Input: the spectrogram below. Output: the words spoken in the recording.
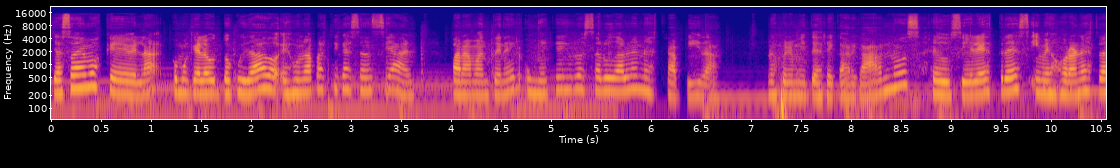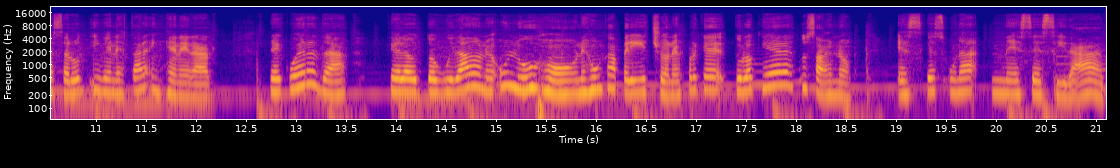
ya sabemos que, ¿verdad? Como que el autocuidado es una práctica esencial para mantener un equilibrio saludable en nuestra vida. Nos permite recargarnos, reducir el estrés y mejorar nuestra salud y bienestar en general. Recuerda que el autocuidado no es un lujo, no es un capricho, no es porque tú lo quieres, tú sabes, no. Es que es una necesidad.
